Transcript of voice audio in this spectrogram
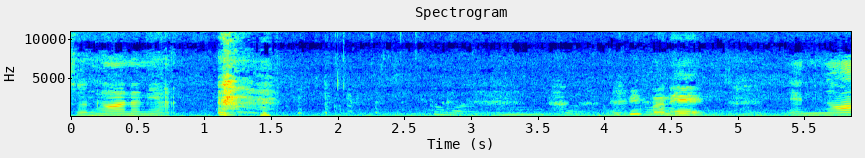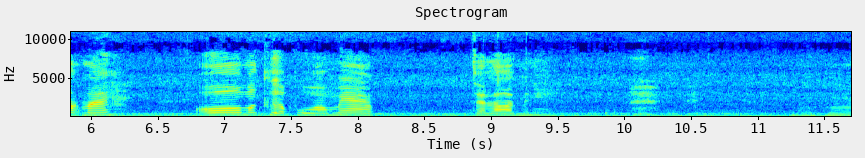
สวนเงาะนั่นเนี่ยสวนไอ้บิ๊กมานี่เห็นเงาะไหม โอ้มะเขือพวงแม่ จะรอดไหมเนี่ยอื้อหือ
